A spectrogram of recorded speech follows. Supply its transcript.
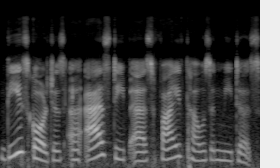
these gorges are as deep as 5000 meters.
